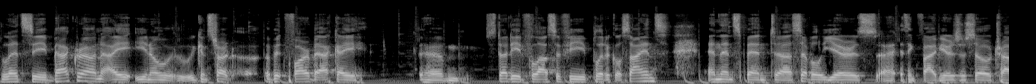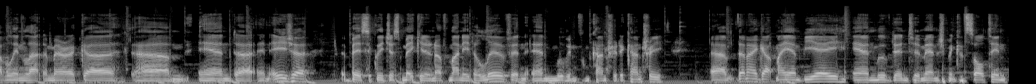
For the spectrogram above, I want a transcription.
let's see. Background, I you know we can start a bit far back. I um, studied philosophy, political science, and then spent uh, several years, uh, I think five years or so, traveling Latin America um, and uh, Asia, basically just making enough money to live and, and moving from country to country. Um, then I got my MBA and moved into management consulting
